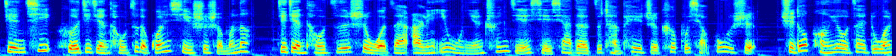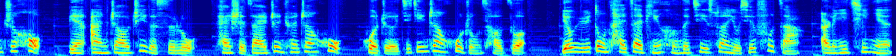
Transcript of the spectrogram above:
减期和极简投资的关系是什么呢？极简投资是我在二零一五年春节写下的资产配置科普小故事，许多朋友在读完之后便按照这个思路开始在证券账户或者基金账户中操作。由于动态再平衡的计算有些复杂，二零一七年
